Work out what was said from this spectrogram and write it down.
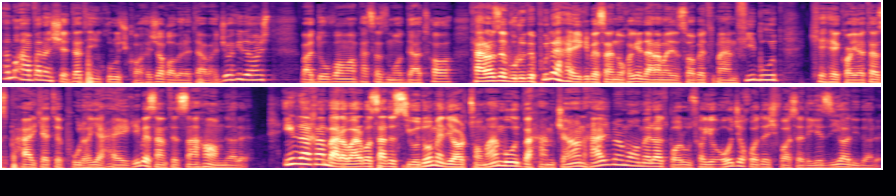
اما اولا شدت این خروج کاهش قابل توجهی داشت و دوما پس از مدت ها تراز ورود پول حقیقی به صندوق های درآمد ثابت منفی بود که حکایت از حرکت پول های حقیقی به سمت سهام داره. این رقم برابر با 132 میلیارد تومن بود و همچنان حجم معاملات با روزهای اوج خودش فاصله زیادی داره.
